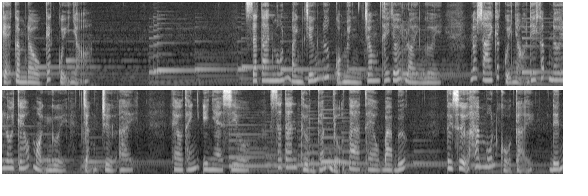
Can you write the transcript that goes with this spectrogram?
kẻ cầm đầu các quỷ nhỏ. Satan muốn bành trướng nước của mình trong thế giới loài người. Nó sai các quỷ nhỏ đi khắp nơi lôi kéo mọi người, chẳng trừ ai. Theo Thánh Ignacio, Satan thường cám dỗ ta theo ba bước. Từ sự ham muốn của cải đến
